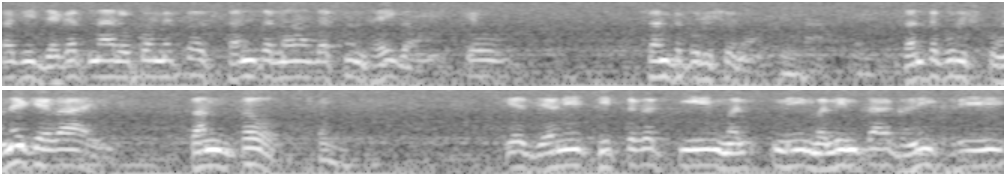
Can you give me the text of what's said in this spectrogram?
બાકી જગતના લોકોને તો સંત નો દર્શન થઈ ગયું કેવું? સંત પુરુષો સંત પુરુષ કોને કહેવાય? સંતો. કે જેની ચિત્તવૃત્તિ ની મલિનતા ઘણી ખરી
